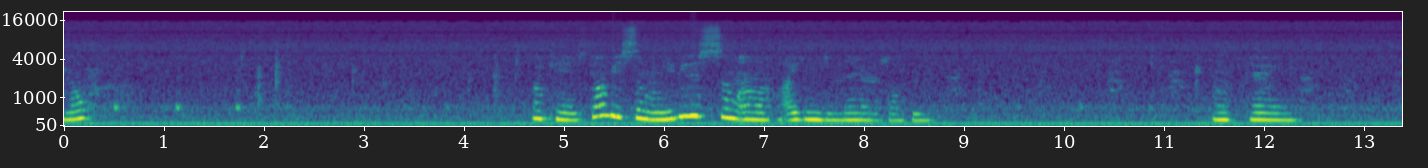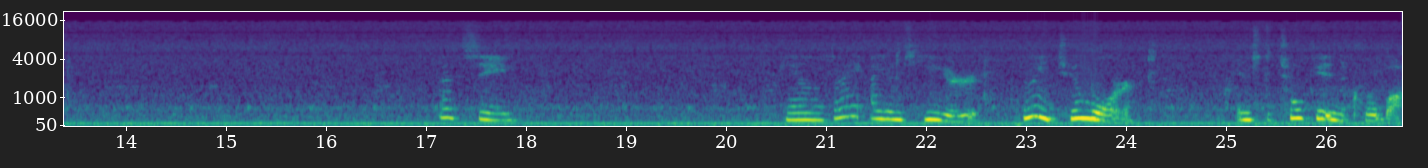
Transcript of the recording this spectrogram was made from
Nope. Okay, it's gotta be some maybe there's some uh items in there or something. Okay. Let's see. Okay, is there any items here? We need two more. And it's the toolkit and the crowbar.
